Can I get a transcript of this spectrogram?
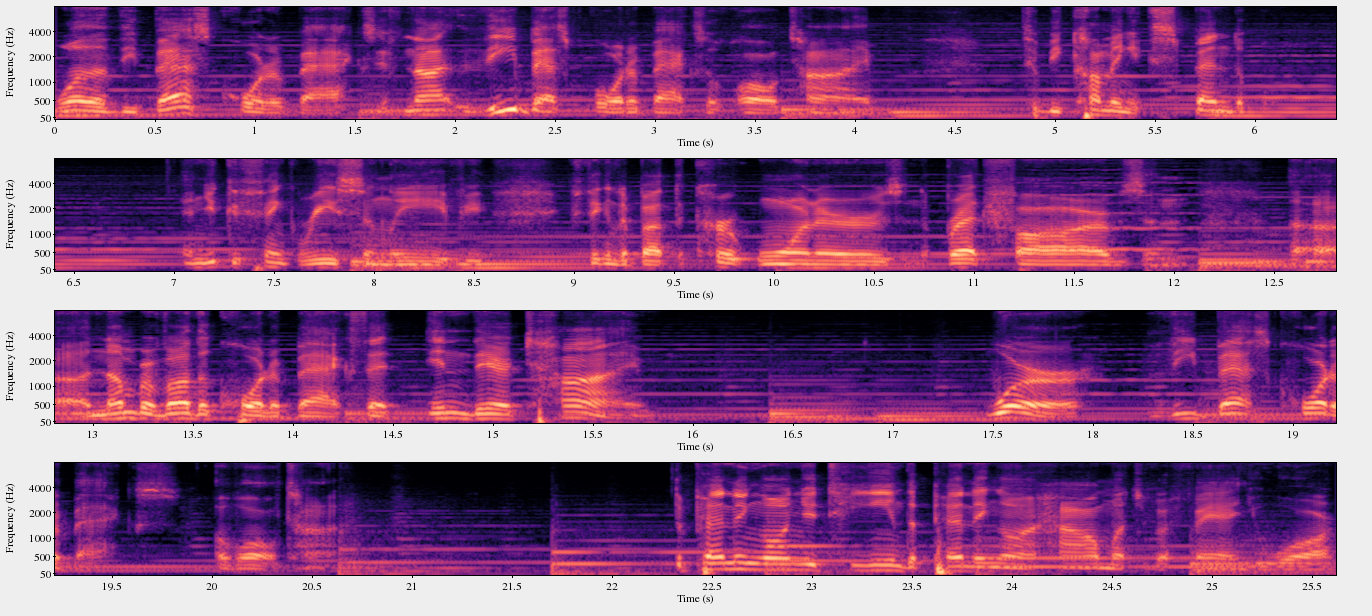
one of the best quarterbacks, if not the best quarterbacks of all time, to becoming expendable. And you could think recently, if, you, are thinking about the Kurt Warners and the Brett Favres and uh, a number of other quarterbacks that in their time were the best quarterbacks of all time depending on your team, depending on how much of a fan you are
